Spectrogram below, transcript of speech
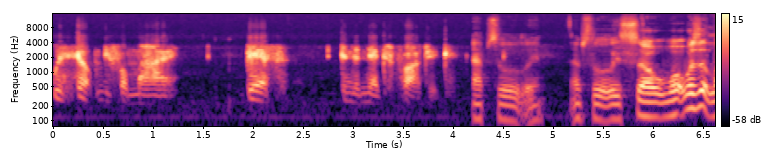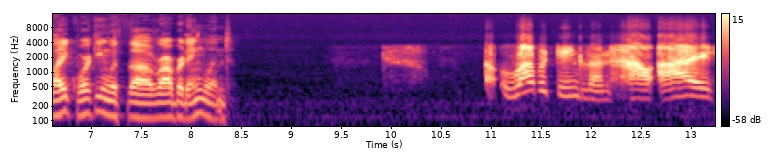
will help me for my best in the next project. Absolutely. Absolutely. So, what was it like working with uh, Robert Englund? Robert Englund, how I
